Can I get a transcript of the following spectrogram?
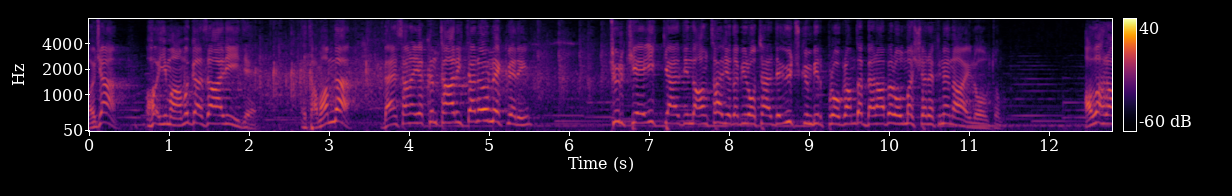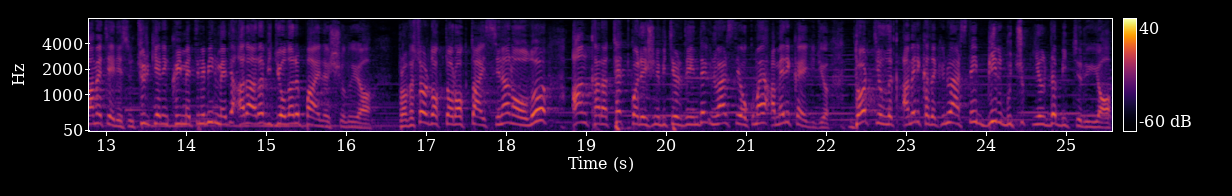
Hocam o İmam-ı Gazali'ydi. E tamam da ben sana yakın tarihten örnek vereyim. Türkiye'ye ilk geldiğinde Antalya'da bir otelde 3 gün bir programda beraber olma şerefine nail oldum. Allah rahmet eylesin. Türkiye'nin kıymetini bilmedi. Ara ara videoları paylaşılıyor. Profesör Doktor Oktay Sinanoğlu Ankara TED Koleji'ni bitirdiğinde üniversiteyi okumaya Amerika'ya gidiyor. 4 yıllık Amerika'daki üniversiteyi bir buçuk yılda bitiriyor.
